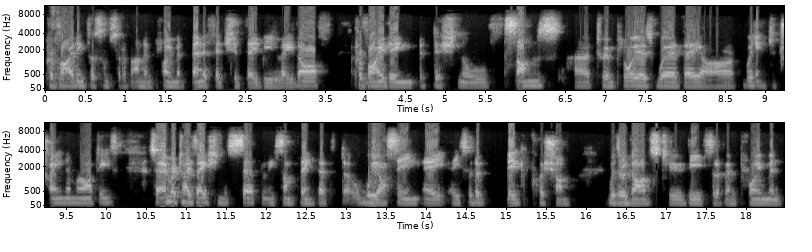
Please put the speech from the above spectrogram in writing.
providing for some sort of unemployment benefit should they be laid off, providing additional sums uh, to employers where they are willing to train Emiratis. So Emiratization is certainly something that uh, we are seeing a, a sort of big push on with regards to the sort of employment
